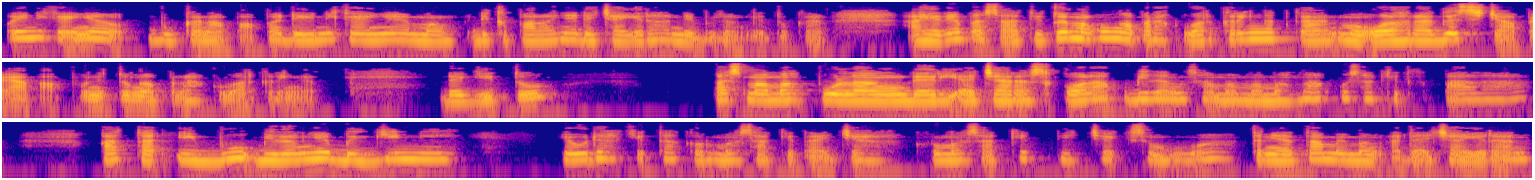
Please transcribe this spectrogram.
"Oh, ini kayaknya bukan apa-apa deh, ini kayaknya emang di kepalanya ada cairan." Dia bilang gitu kan. Akhirnya pas saat itu emang aku nggak pernah keluar keringet kan. Mau olahraga secapek apa pun itu nggak pernah keluar keringet. Udah gitu, pas mama pulang dari acara sekolah, aku bilang sama mama, "Ma, aku sakit kepala." Kata ibu bilangnya begini, ya udah kita ke rumah sakit aja. Ke rumah sakit dicek semua, ternyata memang ada cairan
